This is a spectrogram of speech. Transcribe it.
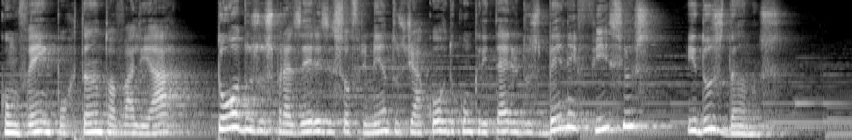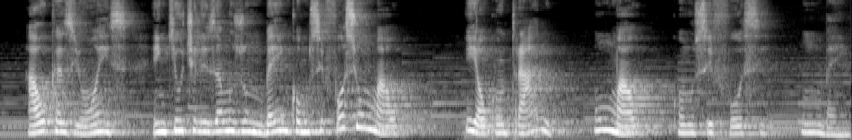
Convém, portanto, avaliar todos os prazeres e sofrimentos de acordo com o critério dos benefícios e dos danos. Há ocasiões em que utilizamos um bem como se fosse um mal, e ao contrário, um mal como se fosse um bem.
